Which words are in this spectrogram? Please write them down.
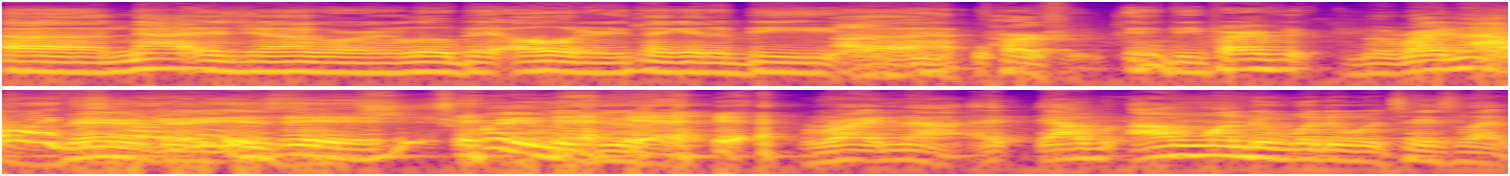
uh, not as young or a little bit older, you think it'll be uh, Perfect. it'd be perfect? But right now, I like very, like very, this, it's yeah. extremely good. right now, I, I, I wonder what it would taste like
